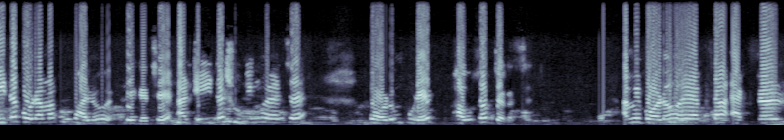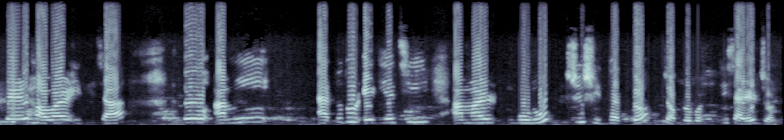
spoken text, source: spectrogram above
এইটা করে আমার খুব ভালো লেগেছে। আর এইটা শুটিং হয়েছে বহরমপুরের হাউস অফ জাগাসে আমি বড় হয়ে একটা অ্যাক্টরের হওয়ার ইচ্ছা। তো আমি এতদূর এগিয়েছি আমার গুরু শ্রী সিদ্ধার্থ চক্রবর্তী স্যারের জন্য।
